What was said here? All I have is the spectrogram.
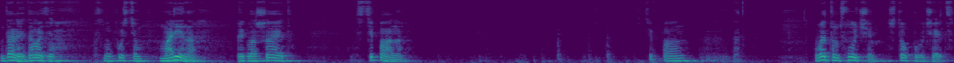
Далее давайте допустим Марина приглашает Степана. Степан. В этом случае что получается?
